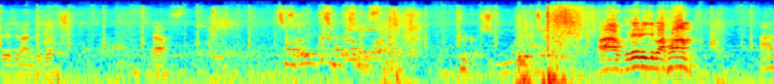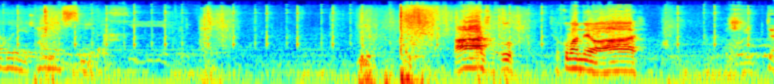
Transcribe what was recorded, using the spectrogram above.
이러지면 안 되죠. 자. 그것이 뭐냐? 아 구대리지 마 삼. 아군이 당했습니다. 아 자꾸 자꾸 맞네요. 아 하고 있다.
